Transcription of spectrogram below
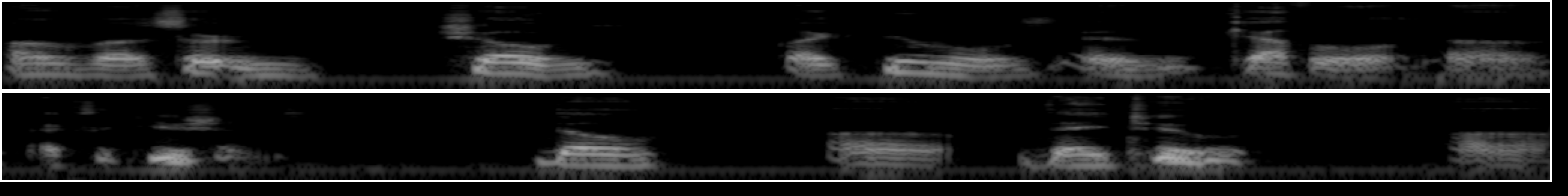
of uh, certain shows like funerals and capital uh, executions, though uh, they too uh,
